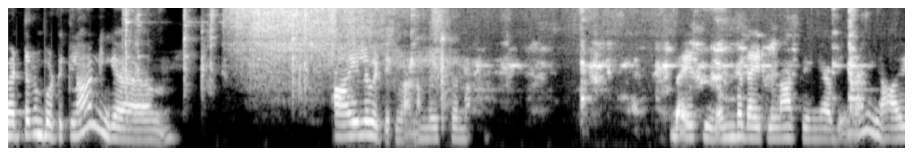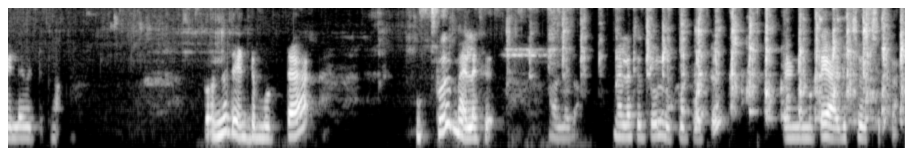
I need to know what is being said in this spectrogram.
பட்டரும் போட்டுக்கலாம். நீங்கள் ஆயிலும் வெட்டிக்கலாம். நம்ம இஷ்டம் தான் டயட்டில் ரொம்ப டயட்லலாம் இருக்கீங்க அப்படின்னா நீங்கள் ஆயிலே விட்டுக்கலாம். இப்போ வந்து ரெண்டு முட்டை உப்பு மிளகு. அவ்வளோதான் மிளகுத்தூள் உப்பு போட்டு ரெண்டு முட்டையை அடித்து வச்சுருக்கேன்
